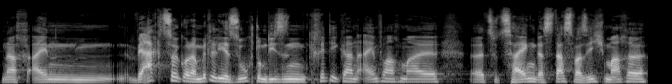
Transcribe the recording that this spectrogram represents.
nach einem Werkzeug oder Mittel gesucht, um diesen Kritikern einfach mal äh, zu zeigen, dass das, was ich mache,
